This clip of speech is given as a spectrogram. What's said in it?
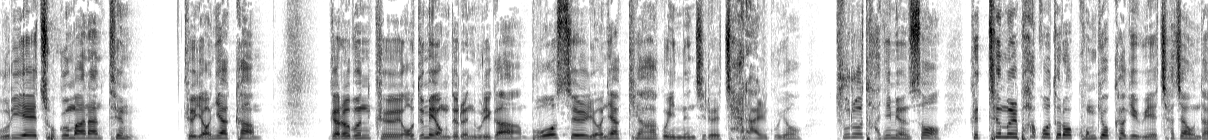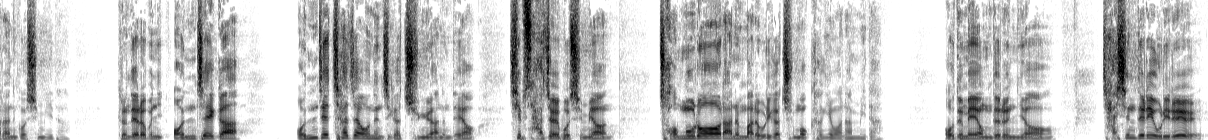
우리의 조그만한 틈, 그 연약함, 그러니까 여러분 그 어둠의 영들은 우리가 무엇을 연약해 하고 있는지를 잘 알고요. 두루 다니면서 그 틈을 파고들어 공격하기 위해 찾아온다라는 것입니다. 그런데 여러분 언제가 언제 찾아오는지가 중요하는데요. 14절 보시면 저물어 라는 말을 우리가 주목하기 원합니다. 어둠의 영들은요. 자신들이 우리를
